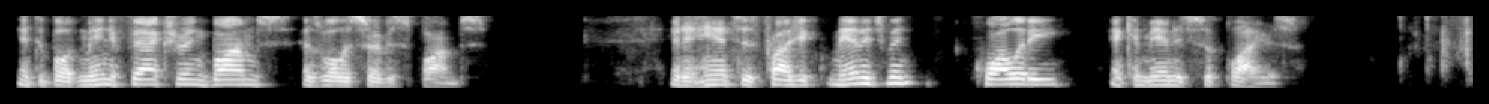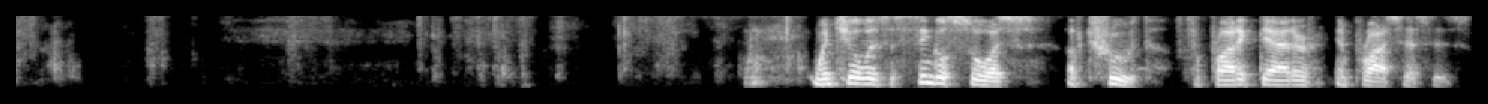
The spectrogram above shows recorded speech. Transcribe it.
into both manufacturing BOMs as well as service BOMs. It enhances project management, quality, and can manage suppliers. Windchill is a single source of truth for product data and processes.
